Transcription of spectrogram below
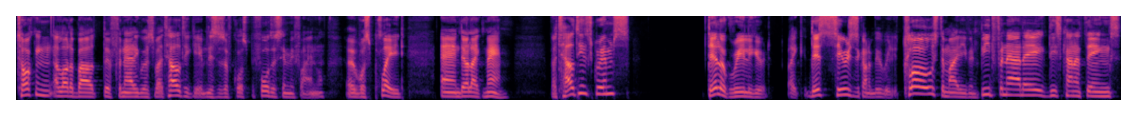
talking a lot about the Fnatic vs Vitality game. This is, of course, before the semifinal uh, was played, and they're like, "Man, Vitality and Scrims, they look really good. Like this series is going to be really close. They might even beat Fnatic. These kind of things."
